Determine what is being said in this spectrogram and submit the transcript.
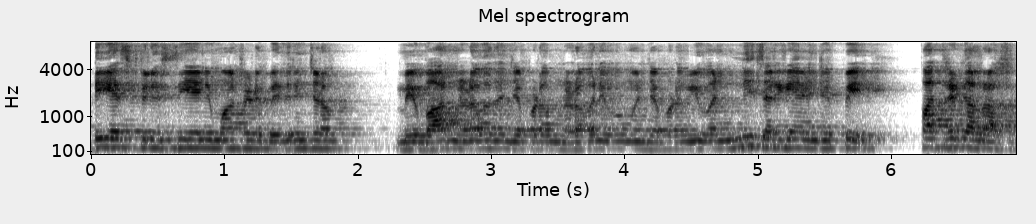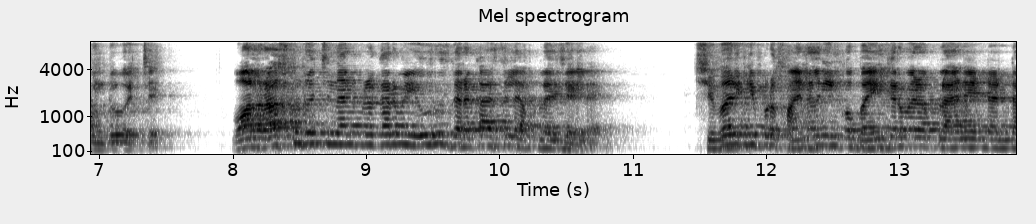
డిఎస్పీలు సిఐని మాట్లాడి బెదిరించడం మీ బార్ నడవదని చెప్పడం నడవనివ్వమని చెప్పడం ఇవన్నీ జరిగాయని చెప్పి పత్రికలు రాసుకుంటూ వచ్చాయి. వాళ్ళు రాసుకుంటూ వచ్చిన దాని ప్రకారం ఎవరు దరఖాస్తులు అప్లై చేయలే. చివరికి ఇప్పుడు ఫైనల్గా ఇంకో భయంకరమైన ప్లాన్ ఏంటంట?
